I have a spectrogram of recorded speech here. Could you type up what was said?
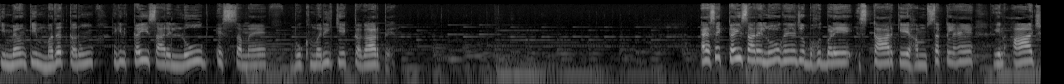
कि मैं उनकी मदद करूँ, लेकिन कई सारे लोग इस समय भूखमरी के कगार पे ऐसे कई सारे लोग हैं जो बहुत बड़े स्टार के हम शक्ल हैं, लेकिन आज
